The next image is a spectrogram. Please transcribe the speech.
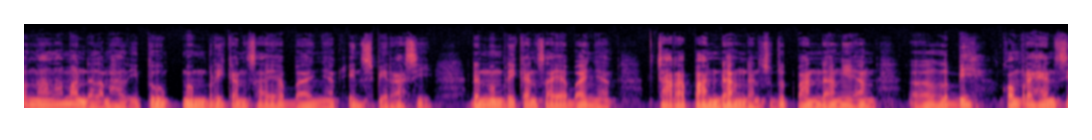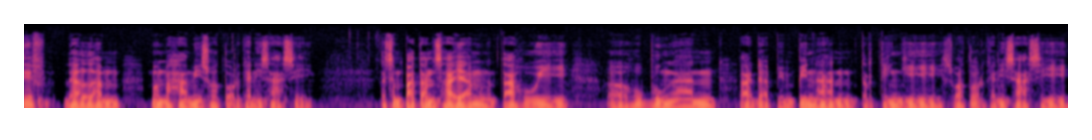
pengalaman dalam hal itu memberikan saya banyak inspirasi dan memberikan saya banyak cara pandang dan sudut pandang yang uh, lebih komprehensif dalam memahami suatu organisasi. Kesempatan saya mengetahui uh, hubungan pada pimpinan tertinggi suatu organisasi,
